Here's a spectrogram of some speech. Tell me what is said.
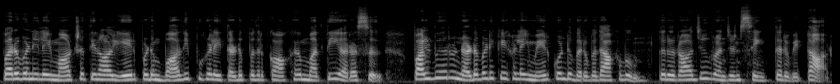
பருவநிலை மாற்றத்தினால் ஏற்படும் பாதிப்புகளை தடுப்பதற்காக மத்திய அரசு பல்வேறு நடவடிக்கைகளை மேற்கொண்டு வருவதாகவும் திரு. ராஜீவ் ரஞ்சன் சிங் தெரிவித்தார்.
